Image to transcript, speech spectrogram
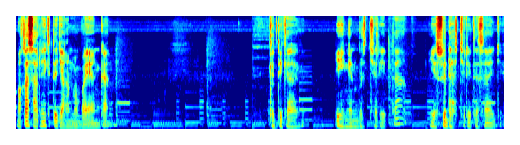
Maka seharusnya kita jangan membayangkan. Ketika ingin bercerita, ya sudah cerita saja.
